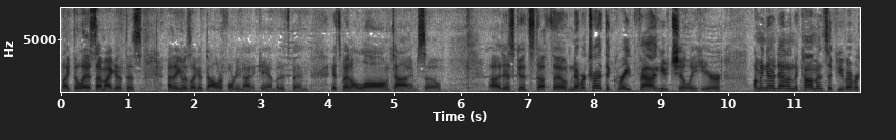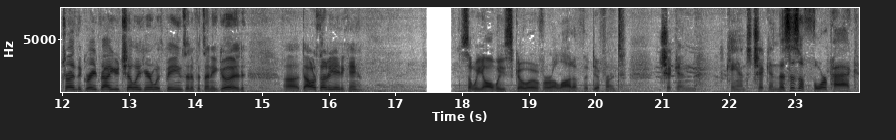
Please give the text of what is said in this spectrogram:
like the last time I got this. I think it was like a dollar forty-nine a can, but it's been it's been a long time. So uh, it is good stuff though. Never tried the Great Value chili here. Let me know down in the comments if you've ever tried the Great Value chili here with beans and if it's any good. Uh, $1.38 a can. So we always go over a lot of the different chicken, canned chicken. This is a four pack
